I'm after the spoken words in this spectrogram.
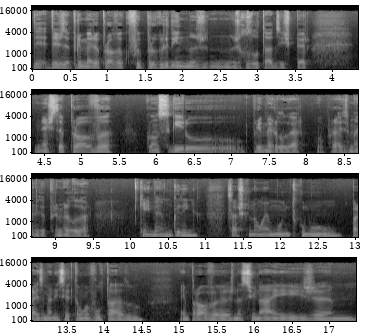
de, desde a primeira prova que fui progredindo nos, nos resultados e espero nesta prova conseguir o, o primeiro lugar, o prize money do primeiro lugar. Que ainda é um bocadinho. Sabes que não é muito comum prize money ser tão avultado em provas nacionais, hum,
